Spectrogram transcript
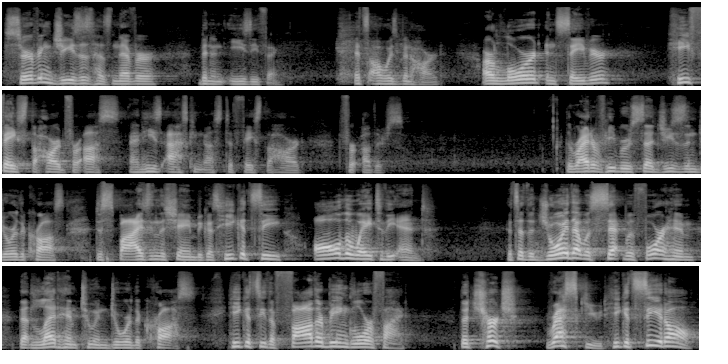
Serving Jesus has never been an easy thing, it's always been hard. Our Lord and Savior, he faced the hard for us, and he's asking us to face the hard for others. The writer of Hebrews said Jesus endured the cross, despising the shame, because he could see all the way to the end. It said the joy that was set before him that led him to endure the cross. He could see the Father being glorified, the church rescued. He could see it all.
